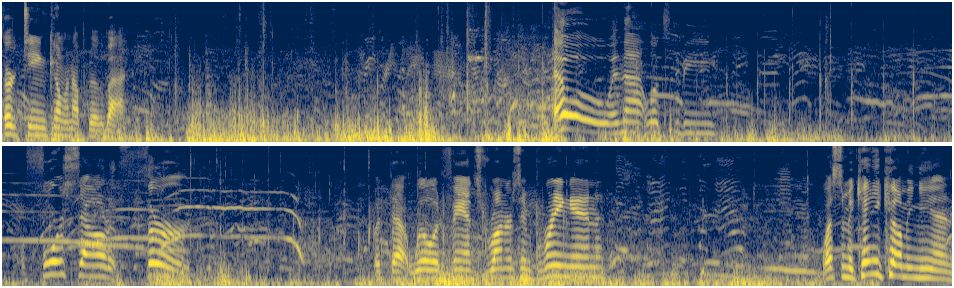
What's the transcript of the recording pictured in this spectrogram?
13 coming up to the back. Oh, and that looks to be a force out at third. But that will advance runners and bring in Weston McKinney coming in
